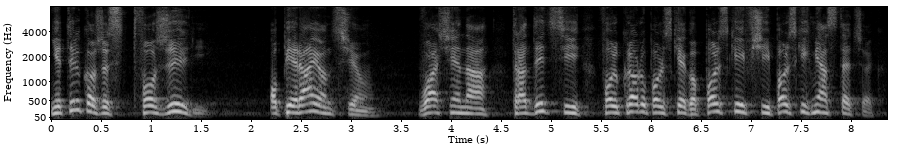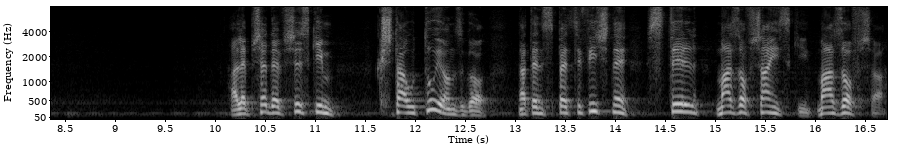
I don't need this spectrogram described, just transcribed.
nie tylko, że stworzyli, opierając się właśnie na tradycji folkloru polskiego, polskiej wsi, polskich miasteczek, ale przede wszystkim kształtując go na ten specyficzny styl mazowszański, Mazowsza.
